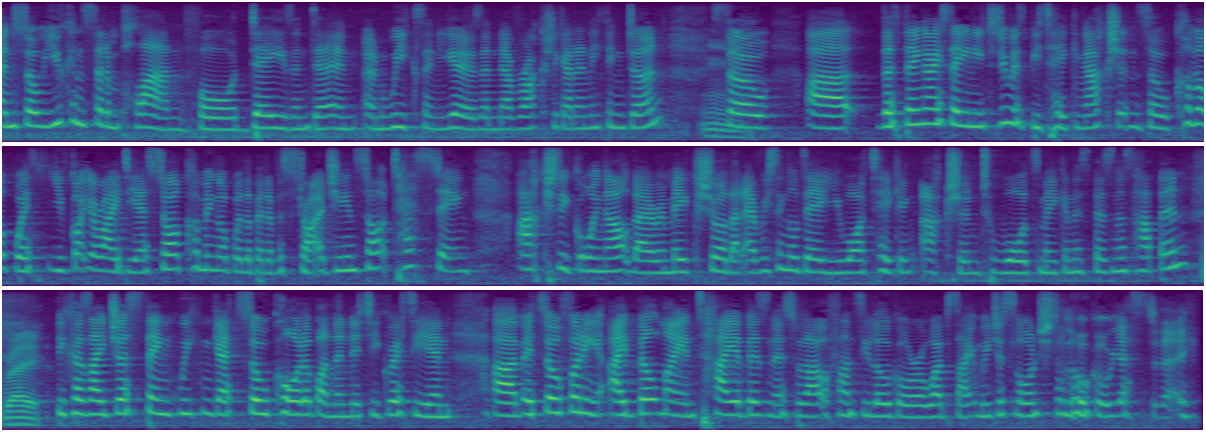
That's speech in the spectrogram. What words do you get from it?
and so you can sit and plan for days and, day and, and weeks and years and never actually get anything done so uh, the thing I say you need to do is be taking action. So come up with, you've got your idea, start coming up with a bit of a strategy and start testing, actually going out there and make sure that every single day you are taking action towards making this business happen. Right. Because I just think we can get so caught up on the nitty gritty. And um, it's so funny, I built my entire business without a fancy logo or a website, and we just launched a logo yesterday.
